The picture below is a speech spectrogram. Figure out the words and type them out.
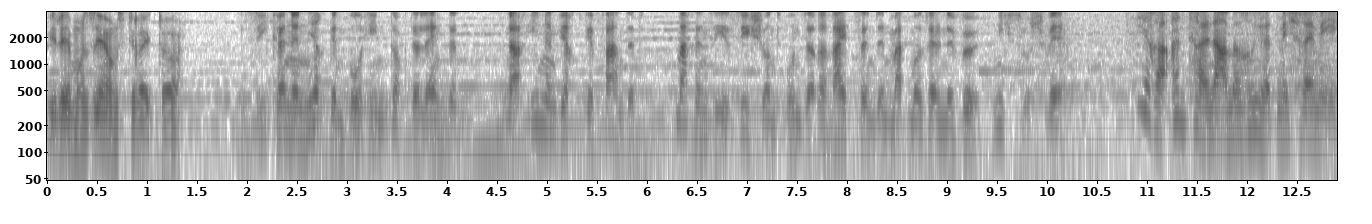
wie der Museumsdirektor. Sie können nirgendwo hin, Dr. Langdon. Nach Ihnen wird gefahndet. Machen Sie es sich und unsere reizenden Mademoiselle Neveu nicht so schwer. Ihre Anteilnahme rührt mich, Remy.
